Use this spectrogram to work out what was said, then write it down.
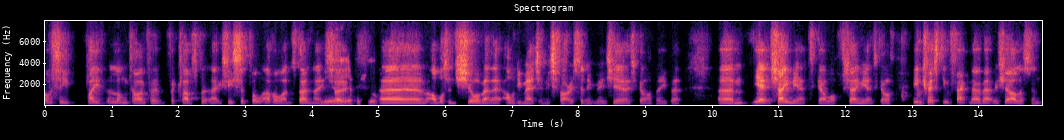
obviously play a long time for, for clubs, but actually support other ones, don't they? Yeah, so yeah, sure. um, I wasn't sure about that. I would imagine it's Forest, isn't it, Rich? Yeah, it's got to be. But um, yeah, shame he had to go off. Shame he had to go off. Interesting fact, though, about Richarlison,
